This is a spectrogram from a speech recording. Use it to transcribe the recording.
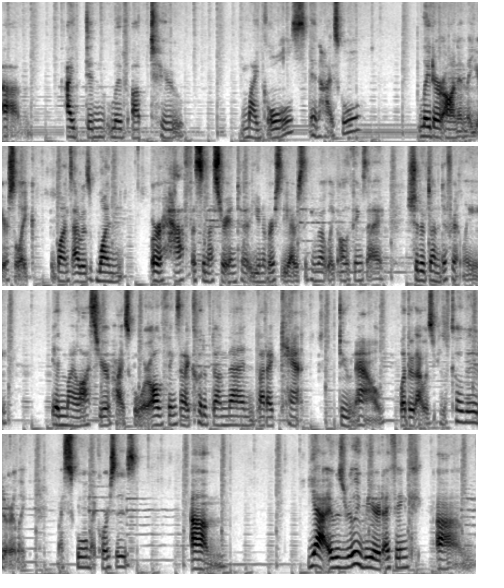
um, I didn't live up to my goals in high school later on in the year. So, like, once I was one or half a semester into university, I was thinking about like all the things that I should have done differently in my last year of high school, or all the things that I could have done then that I can't do now, whether that was because of COVID or like my school, my courses. Um, yeah, it was really weird. I think um,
